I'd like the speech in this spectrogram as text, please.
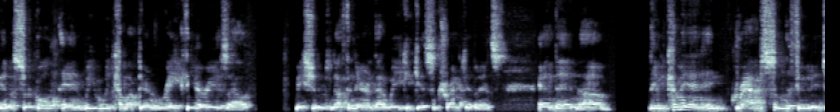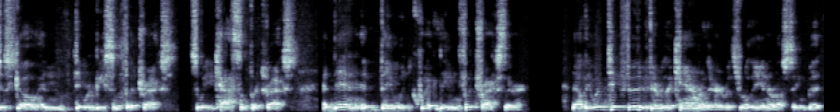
in a circle, and we would come up there and rake the areas out, make sure there was nothing there. That way you could get some track evidence. And then um, they would come in and grab some of the food and just go, and there would be some foot tracks. So we'd cast some foot tracks. And then they would quit leaving foot tracks there. Now, they wouldn't take food if there was a camera there. It was really interesting, but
